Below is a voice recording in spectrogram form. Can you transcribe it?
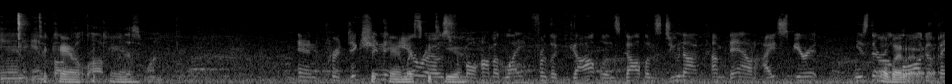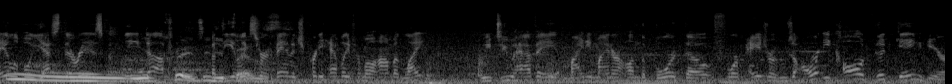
in and Take care, buckle take up for care. this one. And prediction arrows Musketeer. from Mohamed Light for the Goblins. Goblins do not come down. Ice Spirit, is there Oh, a wait, wait, log wait. available? yes, there is. Cleaned up. crazy But the elixir advantage pretty heavily for Mohamed Light. We do have a Mighty Miner on the board, though, for Pedro, who's already called good game here.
